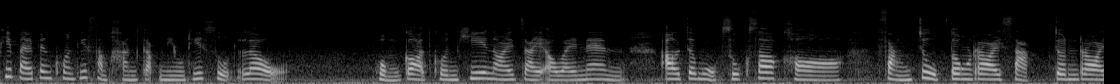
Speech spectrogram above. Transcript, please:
พี่ไบ์เป็นคนที่สำคัญกับนิวที่สุดแล้ว ผมกอดคนขี้น้อยใจเอาไว้แน่น เอาจมูกซุกซอกคอ ฝังจูบตรงรอยสักจนรอย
